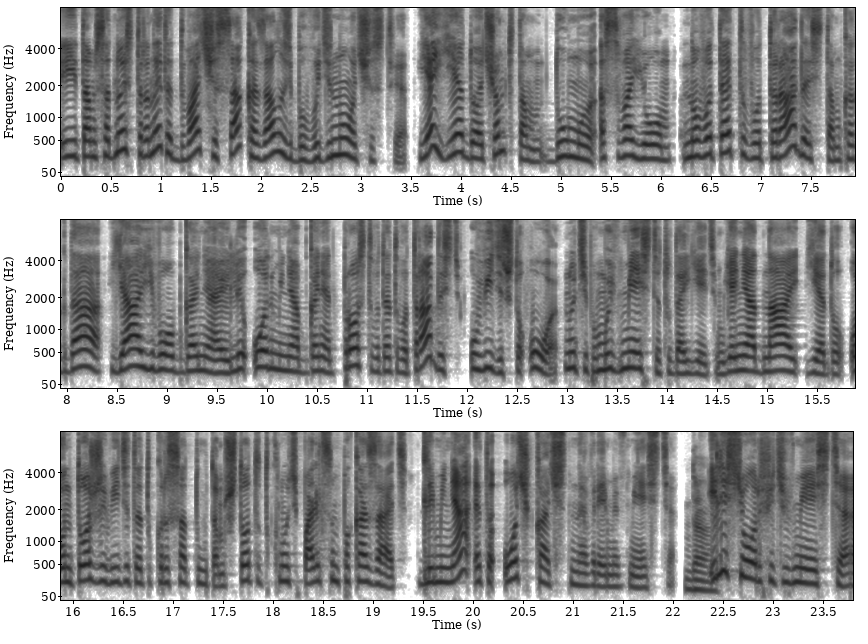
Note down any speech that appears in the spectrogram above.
И там, с одной стороны, это два часа, казалось бы, в одиночестве. Я еду, о чем-то там думаю, о своем. Но вот эта вот радость, там, когда я его обгоняю или он меня обгоняет, просто вот эта вот радость увидеть, что, о, ну, типа, мы вместе туда едем, я не одна еду, он тоже видит эту красоту, там, что-то ткнуть пальцем, показать. Для меня это очень качественное время вместе. Да. Или серфить вместе.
